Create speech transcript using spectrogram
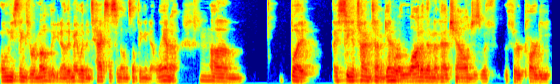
own these things remotely. You know, they might live in Texas and own something in Atlanta, mm-hmm. um, but I've seen it time and time again where a lot of them have had challenges with the third party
